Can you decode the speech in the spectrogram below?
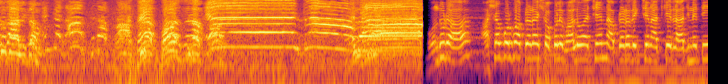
Socialism! বন্ধুরা, আশা করব আপনারা সকলে ভালো আছেন। আপনারা দেখছেন আজকের রাজনীতি।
